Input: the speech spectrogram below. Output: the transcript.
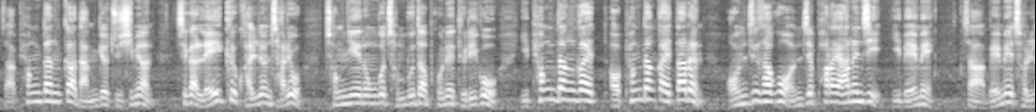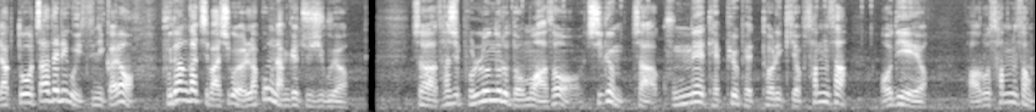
자 평단가 남겨주시면 제가 레이크 관련 자료 정리해놓은 거 전부 다 보내드리고 이 평단가에 어, 평단가에 따른 언제 사고 언제 팔아야 하는지 이 매매 자 매매 전략도 짜드리고 있으니까요 부담 갖지 마시고 연락 꼭 남겨주시고요. 자 다시 본론으로 넘어와서 지금 자 국내 대표 배터리 기업 3사 어디에요? 바로 삼성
